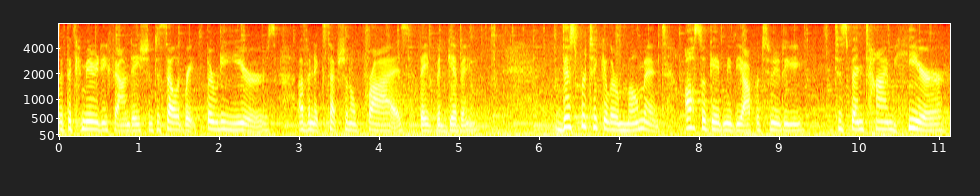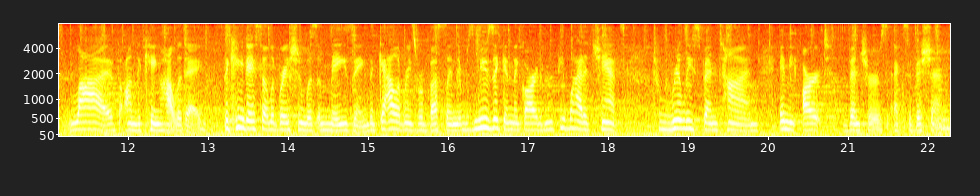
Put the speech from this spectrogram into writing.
with the Community Foundation to celebrate 30 years of an exceptional prize they've been giving. This particular moment also gave me the opportunity to spend time here live on the King holiday. The King Day celebration was amazing. The galleries were bustling. There was music in the garden. People had a chance to really spend time in the Art Ventures exhibition.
